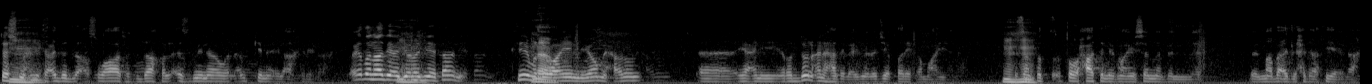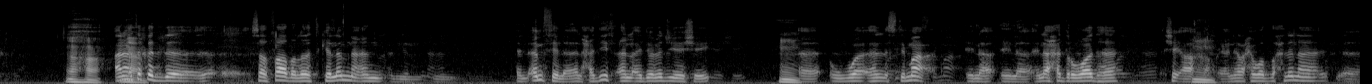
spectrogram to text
تسمح. لتعدد الأصوات وتداخل الأزمنة والأمكنة إلى اخره إلى اخره وأيضا هذه أيديولوجية ثانية كثير من نعم. الروائيين اليوم يحاولون يعني يردون على هذه الأيديولوجية بطريقة معينة مثلا. في الطروحات اللي ما يسمى بال ما بعد الحداثية إلى آخره. أها أنا نعم. أعتقد آه، أستاذ فاضل إذا تكلمنا عن ال- ال- الأمثلة الحديث عن الأيديولوجية شيء. آه، والاستماع إلى إلى إلى أحد روادها شيء آخر مم. يعني راح يوضح لنا آه،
